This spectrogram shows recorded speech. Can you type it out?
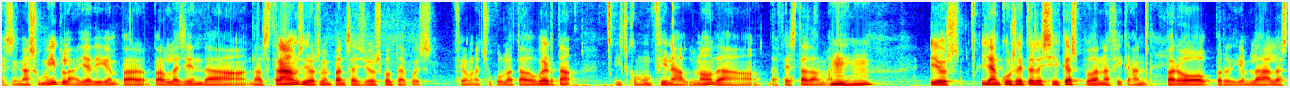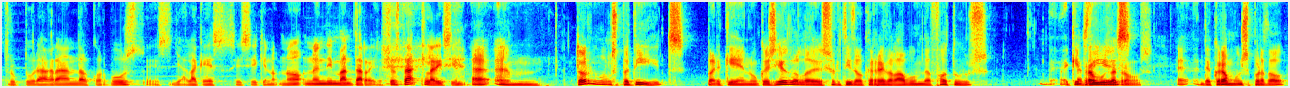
és inassumible, ja diguem, per, per la gent de, dels trams, i llavors vam pensar això, escolta, pues, fer una xocolata oberta i és com un final no? de, de festa del matí. Mm -hmm. I llavors, hi ha cosetes així que es poden anar ficant, però, però diguem, la- l'estructura gran del corpus és ja la que és, sí, sí, que no, no, no hem d'inventar res, això està claríssim. Uh, um, torno als petits, perquè en ocasió de la sortida al carrer de l'àlbum de fotos, aquests cromos, de dies... cromos. eh, de cromos, perdó.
